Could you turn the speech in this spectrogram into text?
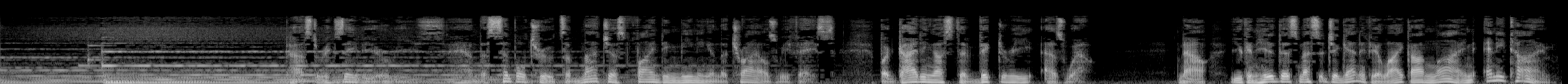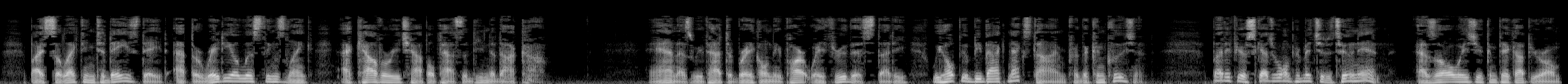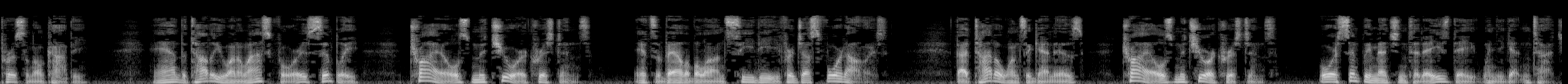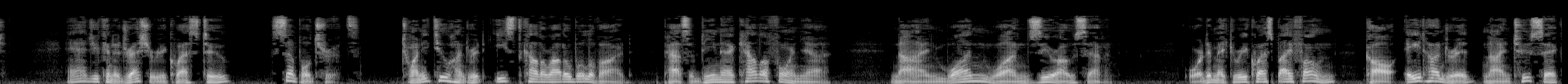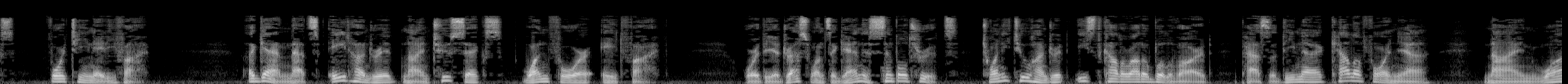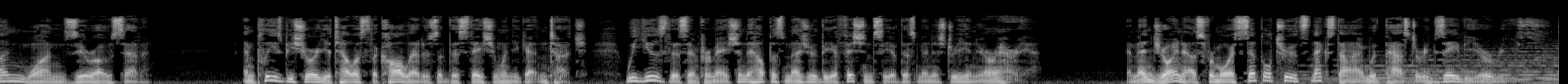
Pastor Xavier Ries and the simple truths of not just finding meaning in the trials we face, but guiding us to victory as well. Now, you can hear this message again if you like online anytime by selecting today's date at the radio listings link at calvarychapelpasadena.com. And as we've had to break only partway through this study, we hope you'll be back next time for the conclusion. But if your schedule won't permit you to tune in, as always, you can pick up your own personal copy. And the title you want to ask for is simply Trials Mature Christians. It's available on CD for just $4. That title once again is Trials Mature Christians, or simply mention today's date when you get in touch. And you can address your request to Simple Truths. 2200 East Colorado Boulevard, Pasadena, California, 91107. Or to make a request by phone, call 800 926 1485. Again, that's 800 926 1485. Or the address once again is Simple Truths, 2200 East Colorado Boulevard, Pasadena, California, 9107. And please be sure you tell us the call letters of this station when you get in touch. We use this information to help us measure the efficiency of this ministry in your area. And then join us for more simple truths next time with Pastor Xavier Ries.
